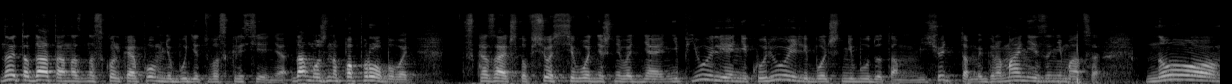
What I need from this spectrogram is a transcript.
Но эта дата, она, насколько я помню, будет воскресенье. Да, можно попробовать сказать, что все с сегодняшнего дня я не пью, или я не курю, или больше не буду там еще там игроманией заниматься. Но,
